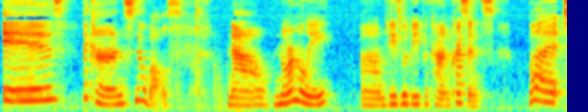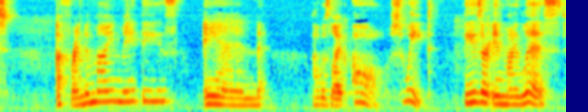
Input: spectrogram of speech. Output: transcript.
is pecan snowballs. Now, normally, um, these would be pecan crescents, but a friend of mine made these, and I was like, oh, sweet. These are in my list,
